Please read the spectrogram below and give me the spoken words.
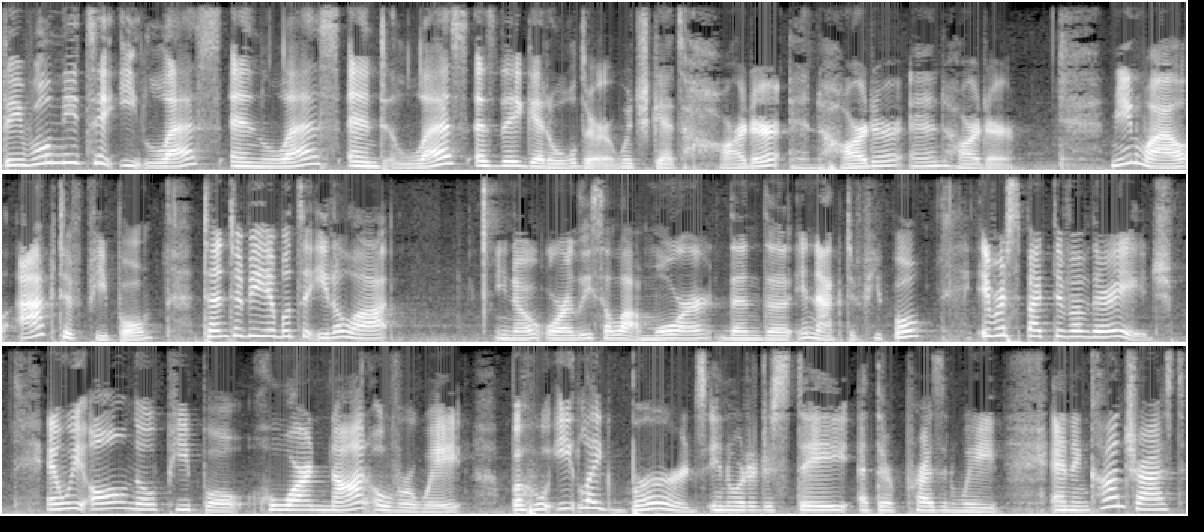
they will need to eat less and less and less as they get older, which gets harder and harder and harder. Meanwhile, active people tend to be able to eat a lot, you know, or at least a lot more than the inactive people, irrespective of their age. And we all know people who are not overweight, but who eat like birds in order to stay at their present weight. And in contrast,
